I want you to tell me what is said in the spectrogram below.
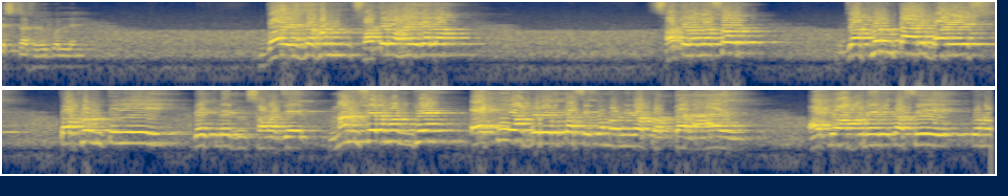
চেষ্টা শুরু করলেন। বয়স যখন সতেরো হয়ে গেল, সতেরো বছর যখন তার বয়স, তখন তিনি দেখলেন সমাজে মানুষের মধ্যে একে অপরের কাছে কোনো নিরাপত্তা নাই, একে অপরের কাছে কোনো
